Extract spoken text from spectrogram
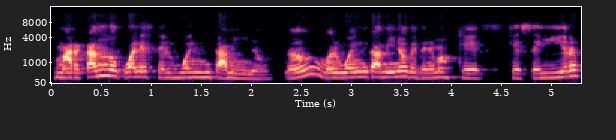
marcando cuál es el buen camino, ¿no? Como el buen camino que tenemos que, seguir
